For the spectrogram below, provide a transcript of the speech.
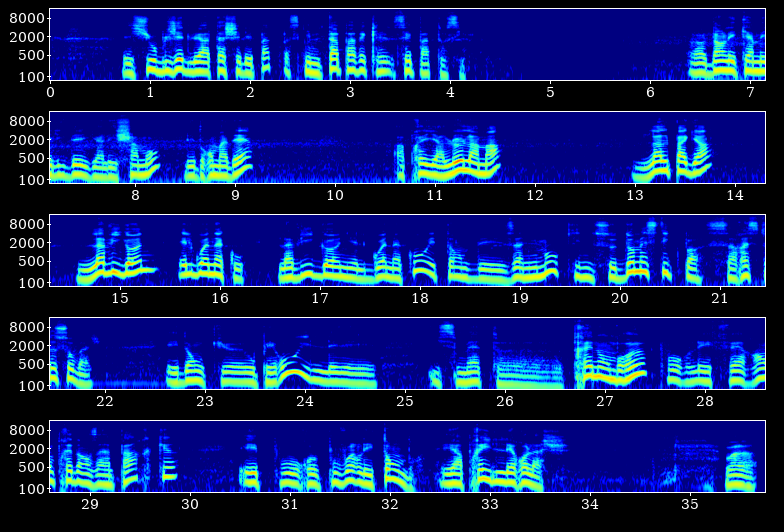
Et je suis obligé de lui attacher les pattes parce qu'il me tape avec ses pattes aussi. Euh, dans les camélidés, il y a les chameaux, les dromadaires. Après, il y a le lama, l'alpaga, la vigogne et le guanaco. La vigogne et le guanaco étant des animaux qui ne se domestiquent pas, ça reste sauvage. Et donc au Pérou, ils se mettent euh, très nombreux pour les faire rentrer dans un parc et pour pouvoir les tondre. Et après, ils les relâchent. Voilà.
